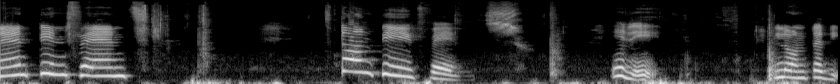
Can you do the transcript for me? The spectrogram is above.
nineteen friends twenty friends ఇది ఇలా ఉంటుంది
